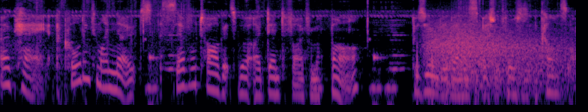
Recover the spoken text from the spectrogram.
Okay, according to my notes, several targets were identified from afar, presumably by the special forces at the castle.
